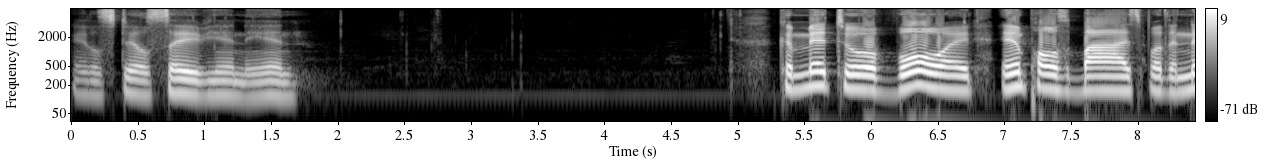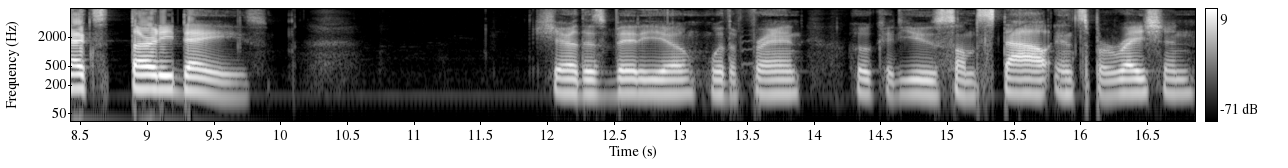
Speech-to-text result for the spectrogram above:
It'll still save you in the end. Commit to avoid impulse buys for the next 30 days. Share this video with a friend who could use some style inspiration.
